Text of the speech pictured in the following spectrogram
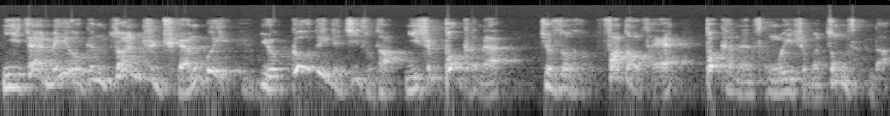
你在没有跟专制权贵有勾兑的基础上，你是不可能就是发到财，不可能成为什么中产的。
